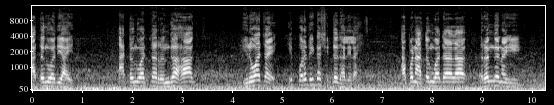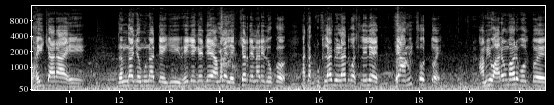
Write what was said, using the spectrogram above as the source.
आतंकवादी आहेत आतंकवादचा रंग हा हिरवाच आहे. हे परत एकदा सिद्ध झालेलं आहे. आपण आतंकवादाला रंग नाही भाईचारा आहे गंगा जमुना तेजीब हे जे काही जे आम्हाला लेक्चर देणारे लोक आता कुठल्या बिळात बसलेले आहेत हे आम्हीच शोधतोय. आम्ही वारंवार बोलतोय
